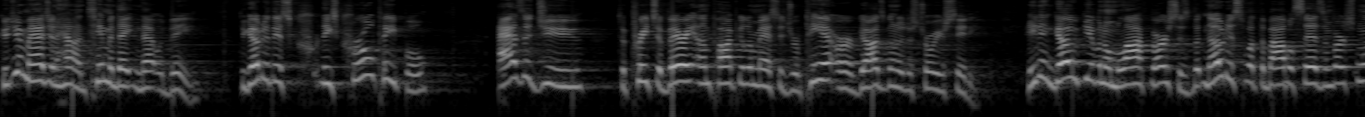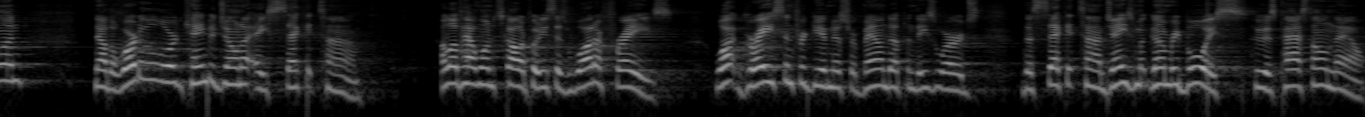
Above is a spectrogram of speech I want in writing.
Could you imagine how intimidating that would be? To go to this, these cruel people as a Jew to preach a very unpopular message repent or God's going to destroy your city. He didn't go giving them life verses, but notice what the Bible says in verse 1. Now, the word of the Lord came to Jonah a second time. I love how one scholar put it. He says, What a phrase. What grace and forgiveness are bound up in these words the second time. James Montgomery Boice, who has passed on now,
